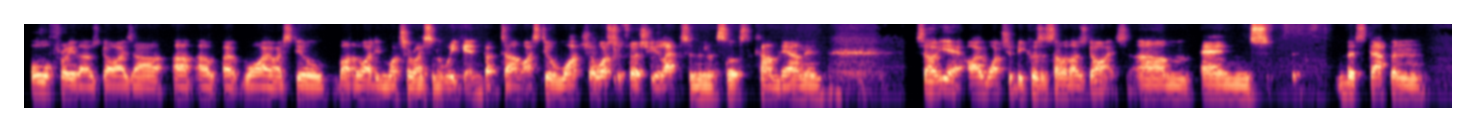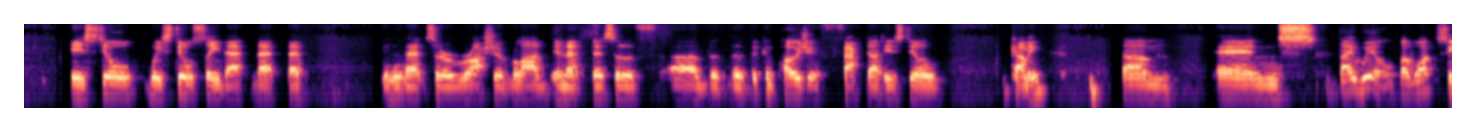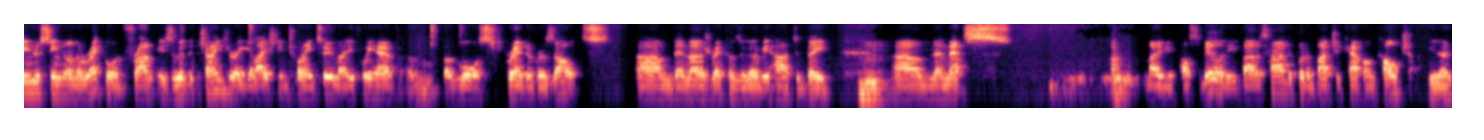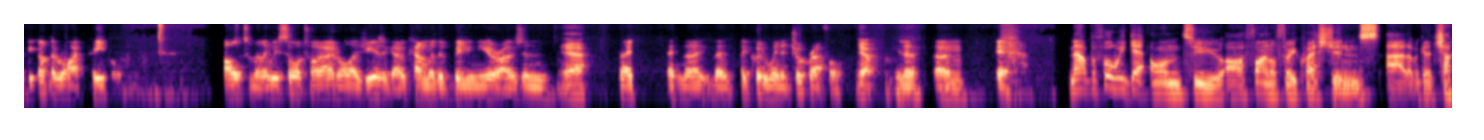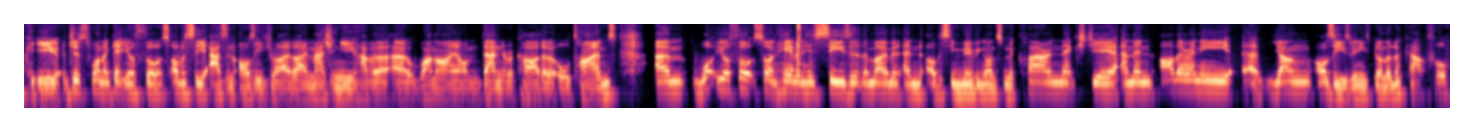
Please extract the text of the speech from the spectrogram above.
all three of those guys are, are, are, why I still. By the way, I didn't watch the race on the weekend, but um, I still watch. I watched the first few laps, and then it starts to calm down. And so, yeah, I watch it because of some of those guys. Um, and Verstappen is still we still see that that that you know that sort of rush of blood and that that sort of uh, the, the the composure factor is still coming, um, and they will. But what's interesting on the record front is with the change of regulation in 22, mate. If we have a, a more spread of results, um, then those records are going to be hard to beat, Mm. um, and that's maybe a possibility. But it's hard to put a budget cap on culture. You know, if you've got the right people ultimately, we saw Toyota all those years ago come with a billion euros and Yeah. and they, they, they couldn't win a chook raffle. Yep. You know, so, Mm. yeah. Now, before we get on to our final three questions uh, that we're going to chuck at you, I just want to get your thoughts. Obviously, as an Aussie driver, I imagine you have a, a one eye on Daniel Ricciardo at all times. Um, what are your thoughts on him and his season at the moment, and obviously moving on to McLaren next year? And then, are there any uh, young Aussies we need to be on the lookout for?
